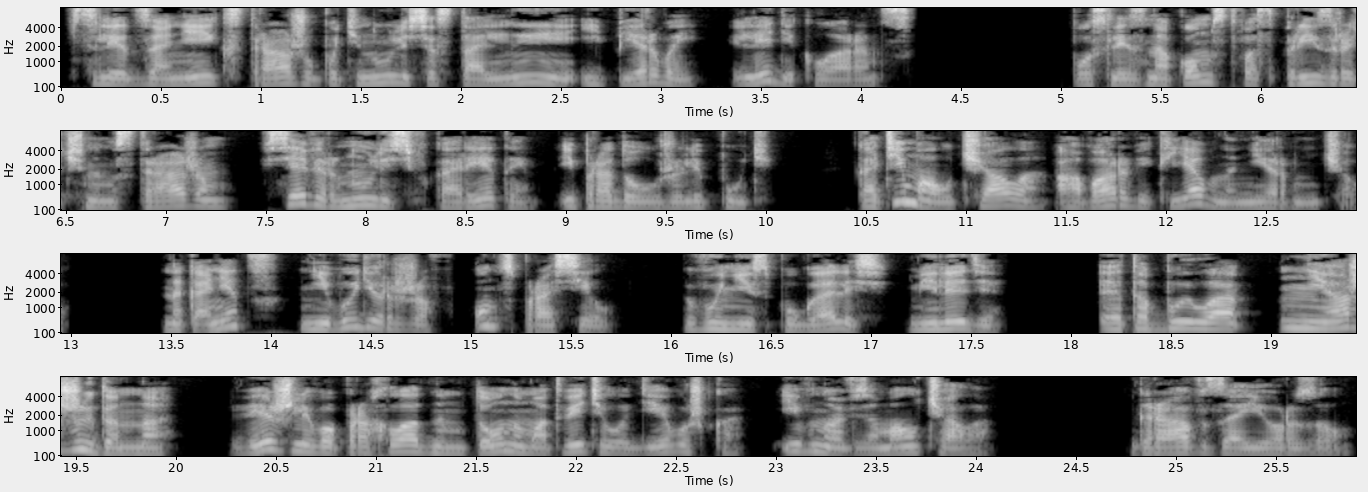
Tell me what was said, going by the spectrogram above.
Вслед за ней к стражу потянулись остальные и первой – леди Кларенс. После знакомства с призрачным стражем все вернулись в кареты и продолжили путь. Кати молчала, а Варвик явно нервничал. Наконец, не выдержав, он спросил. «Вы не испугались, миледи?» «Это было неожиданно», — вежливо прохладным тоном ответила девушка и вновь замолчала. Граф заерзал.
